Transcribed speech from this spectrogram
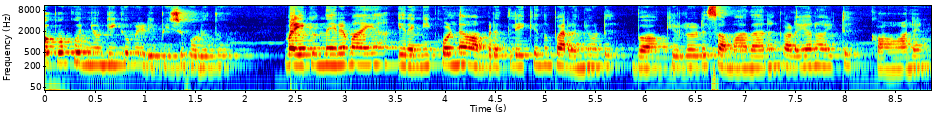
ഒപ്പം കുഞ്ഞുട്ടിക്കും ഇടിപ്പിച്ചു കൊടുത്തു. വൈകുന്നേരമായ ഇറങ്ങിക്കൊള്ളുന്ന അമ്പലത്തിലേക്കെന്ന് പറഞ്ഞുകൊണ്ട് ബാക്കിയുള്ളവരുടെ സമാധാനം കളയാനായിട്ട് കാലൻ.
